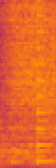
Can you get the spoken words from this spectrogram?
Bye.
